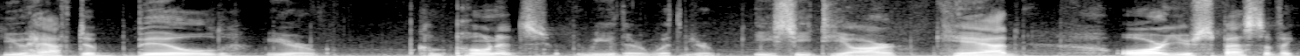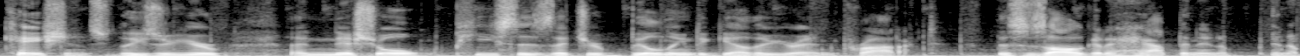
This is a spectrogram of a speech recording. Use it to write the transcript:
You have to build your components, either with your ECTR, CAD, or your specifications. These are your initial pieces that you're building together your end product. This is all going to happen in a, in, a,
